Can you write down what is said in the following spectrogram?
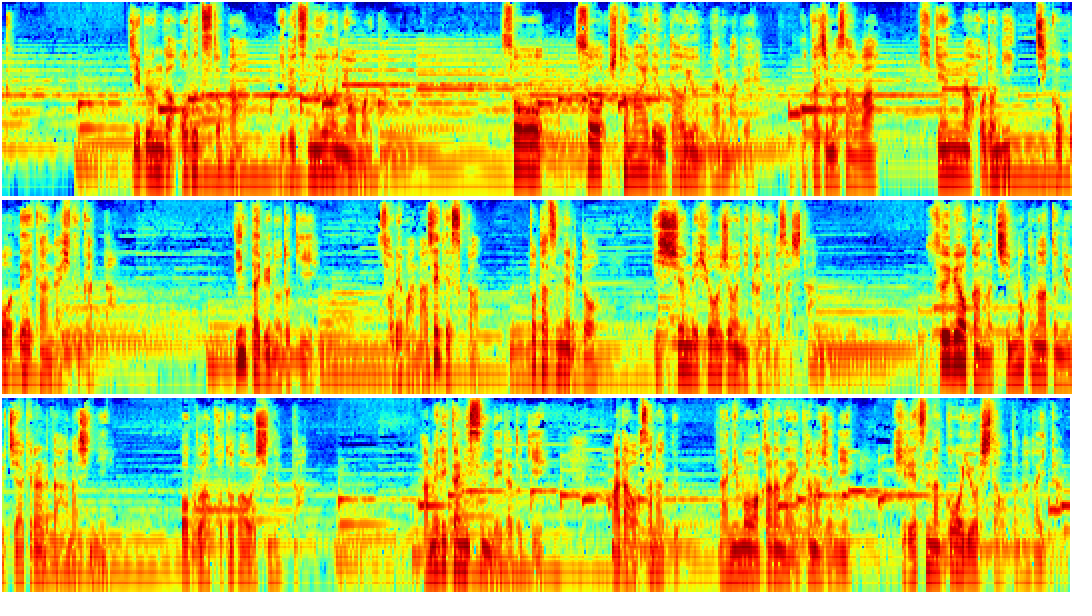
自分が汚物とか異物のように思えた。そうそう人前で歌うようになるまで岡島さんは危険なほどに自己肯定感が低かった。インタビューの時「それはなぜですか?」と尋ねると一瞬で表情に影がさした。数秒間の沈黙の後に打ち明けられた話に僕は言葉を失った。アメリカに住んでいた時まだ幼く何もわからない彼女に卑劣な行為をした大人がいた。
